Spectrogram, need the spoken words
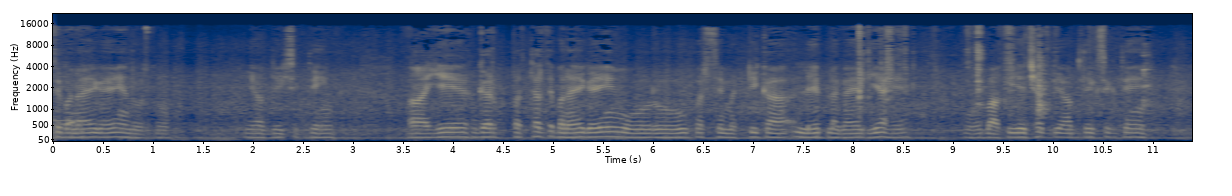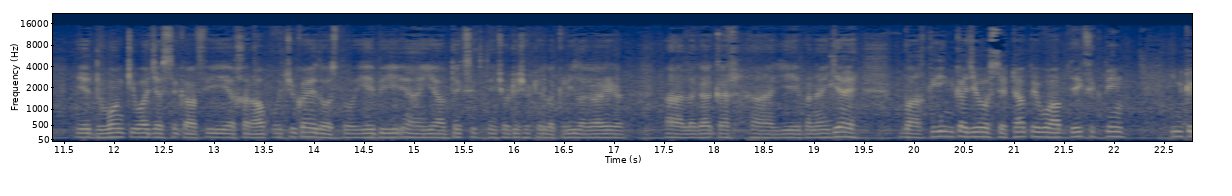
से बनाए गए हैं दोस्तों। ये आप देख सकते हैं। आ, ये घर पत्थर से बनाए गए हैं और ऊपर से मिट्टी का लेप लगाया गया है। और बाकी ये छत भी आप देख सकते हैं। ये धुआँ की वजह से काफ़ी ख़राब हो चुका है दोस्तों। ये भी ये आप देख सकते हैं छोटे छोटे लकड़ी लगा लगा कर ये बनाया गया है। बाकी इनका जो सेटअप है वो आप देख सकते हैं। इनका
